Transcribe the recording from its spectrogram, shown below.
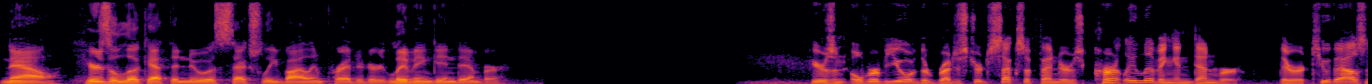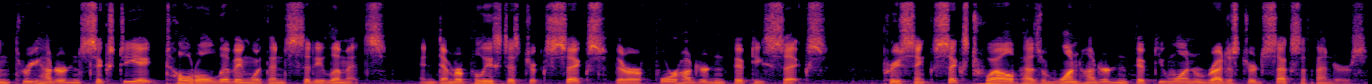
Now, here's a look at the newest sexually violent predator living in Denver. Here's an overview of the registered sex offenders currently living in Denver. There are 2,368 total living within city limits. In Denver Police District 6, there are 456. Precinct 612 has 151 registered sex offenders.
